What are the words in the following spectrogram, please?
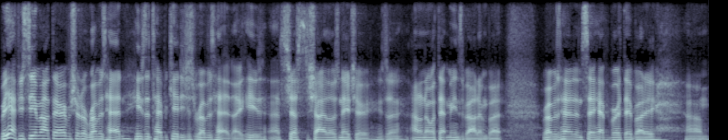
but yeah, if you see him out there, be sure to rub his head. He's the type of kid, he just rub his head. Like he, that's just Shiloh's nature. He's a, I don't know what that means about him, but rub his head and say happy birthday, buddy. Um,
